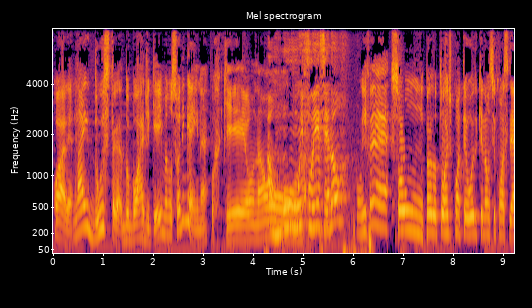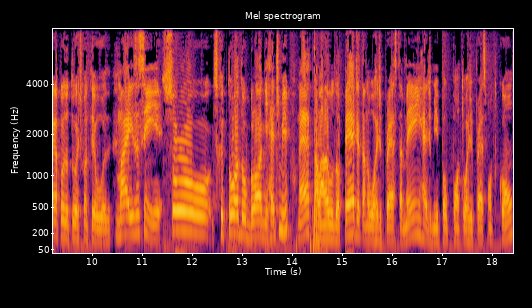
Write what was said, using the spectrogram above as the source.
Olha, na indústria do board game eu não sou ninguém, né? Porque eu não. Ah, um, um influencer, não? Um é, sou um produtor de conteúdo que não se considera produtor de conteúdo. Mas assim, sou escritor do blog Redmip, né? Tá lá na Ludopédia, tá no WordPress também, redmeeple.wordpress.com.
